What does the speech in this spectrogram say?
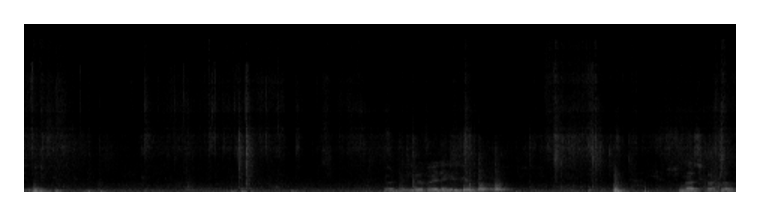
şimdi. Gördüğünüz böyle gelecek. Şunları çıkartalım.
